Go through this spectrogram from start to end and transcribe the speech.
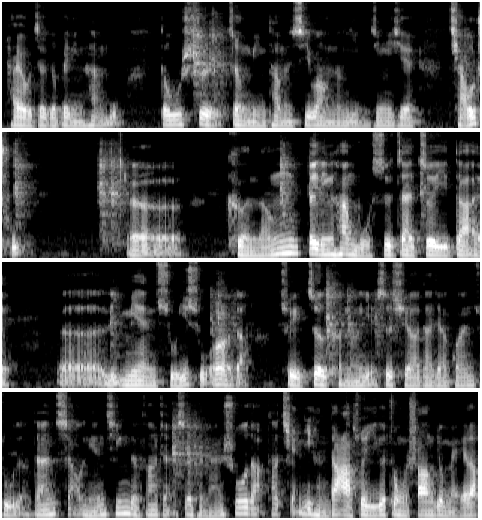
还有这个贝林汉姆，都是证明他们希望能引进一些翘楚。呃，可能贝林汉姆是在这一代呃里面数一数二的，所以这可能也是需要大家关注的。当然，小年轻的发展是很难说的，它潜力很大，所以一个重伤就没了，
